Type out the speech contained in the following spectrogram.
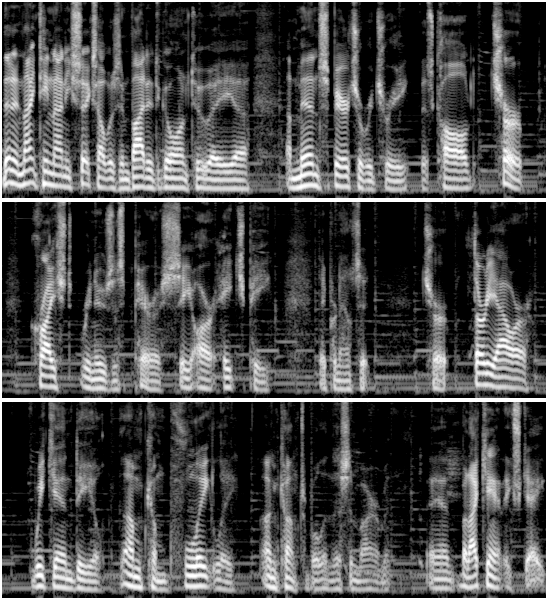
Then in 1996, I was invited to go on to a, uh, a men's spiritual retreat. It's called CHIRP, Christ Renews His Parish, C R H P. They pronounce it CHIRP. 30 hour weekend deal. I'm completely uncomfortable in this environment, and but I can't escape.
